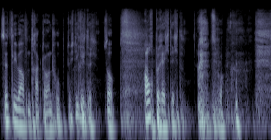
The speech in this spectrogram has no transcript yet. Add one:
sitze lieber auf dem Traktor und hub durch die Gegend. Richtig. So. Auch berechtigt. So.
